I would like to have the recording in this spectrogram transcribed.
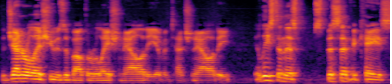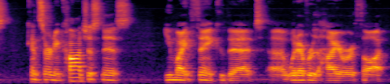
the general issues about the relationality of intentionality, at least in this specific case concerning consciousness, you might think that uh, whatever the higher thought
